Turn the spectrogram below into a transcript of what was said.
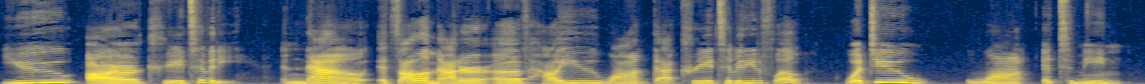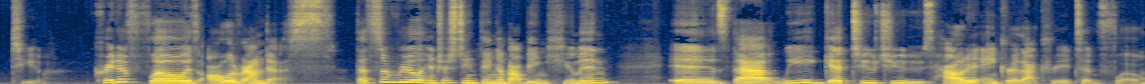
you are creativity. And now it's all a matter of how you want that creativity to flow. What do you want it to mean to you? Creative flow is all around us. That's the real interesting thing about being human is that we get to choose how to anchor that creative flow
